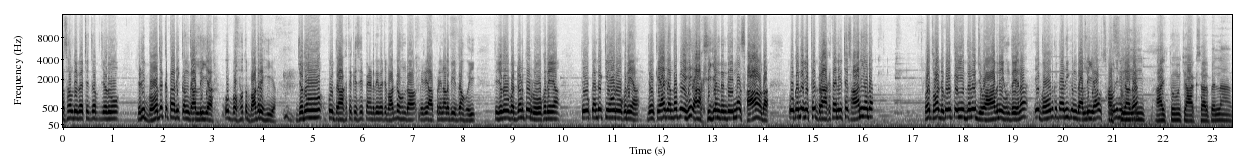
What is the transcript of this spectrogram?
ਅਸਲ ਦੇ ਵਿੱਚ ਜਦ ਜਦੋਂ ਜਿਹੜੀ ਬੌਧਿਕਤਾ ਦੀ ਕੰਗਾਲੀ ਆ ਉਹ ਬਹੁਤ ਵੱਧ ਰਹੀ ਆ। ਜਦੋਂ ਕੋਈ ਦਰਖਤ ਕਿਸੇ ਪਿੰਡ ਦੇ ਵਿੱਚ ਵੱਢ ਹੁੰਦਾ ਮੇਰੇ ਆਪਣੇ ਨਾਲ ਵੀ ਇਦਾਂ ਹੋਈ ਤੇ ਜਦੋਂ ਵੱਢਣ ਤੋਂ ਰੋਕਦੇ ਆ ਤੇ ਉਹ ਕਹਿੰਦੇ ਕਿਉਂ ਰੋਕਦੇ ਆ? ਜੋ ਕਿਹਾ ਜਾਂਦਾ ਵੀ ਇਹ ਆਕਸੀਜਨ ਦਿੰਦੇ ਇਹਨਾਂ ਸਾਹ ਆਉਂਦਾ। ਉਹ ਕਹਿੰਦੇ ਜਿੱਥੇ ਦਰਖਤ ਹੈ ਨਹੀਂ ਉੱਥੇ ਸਾਹ ਨਹੀਂ ਆਉਂਦਾ। ਪਰ ਤੁਹਾਡੇ ਕੋਲ ਕਈ ਇਦਾਂ ਦੇ ਜਵਾਬ ਨਹੀਂ ਹੁੰਦੇ ਹਨਾ? ਇਹ ਬੌਧਿਕਤਾ ਦੀ ਕੰਗਾਲੀ ਆ ਉਹ ਸਮਝ ਨਹੀਂ ਲੱਗਦਾ। ਅੱਜ ਤੋਂ 4 ਸਾਲ ਪਹਿਲਾਂ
